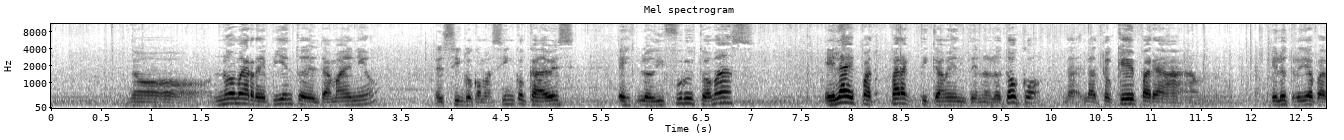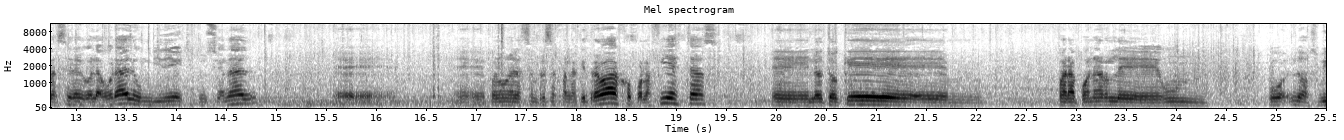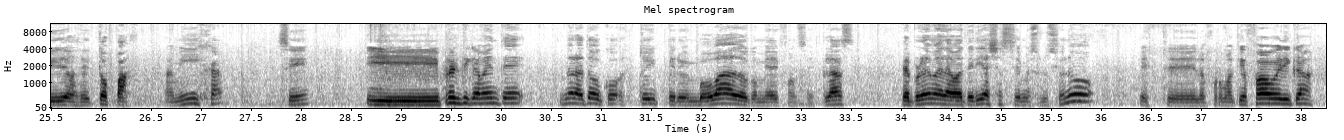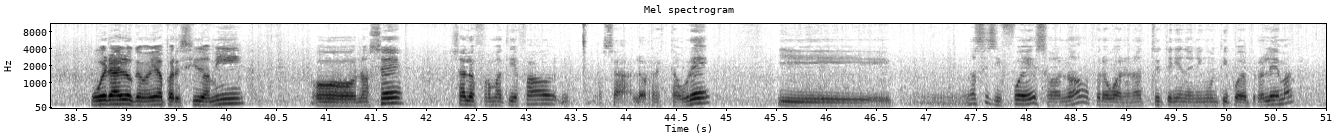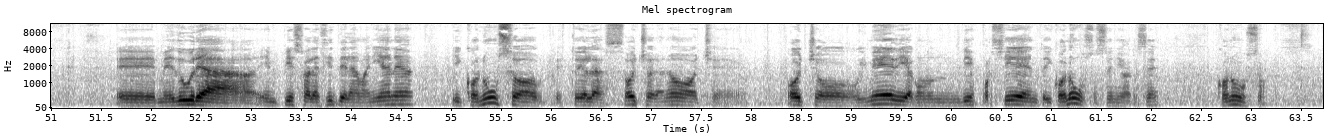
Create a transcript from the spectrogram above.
no, no me arrepiento del tamaño, el 5,5, cada vez lo disfruto más. El iPad prácticamente no lo toco, la, toqué para el otro día para hacer algo laboral, un video institucional, eh, eh, por una de las empresas con las que trabajo, por las fiestas. Eh, lo toqué eh, para ponerle un, los videos de topa a mi hija, ¿sí? Y prácticamente no la toco, estoy pero embobado con mi iPhone 6 Plus. El problema de la batería ya se me solucionó, este, lo formateé a fábrica, o era algo que me había parecido a mí, o no sé, ya lo formateé o sea, lo restauré y no sé si fue eso o no, pero bueno, no estoy teniendo ningún tipo de problema. Eh, me dura, empiezo a las 7 de la mañana y con uso estoy a las 8 de la noche, 8 y media con un 10% y con uso, señores, ¿eh? con uso.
